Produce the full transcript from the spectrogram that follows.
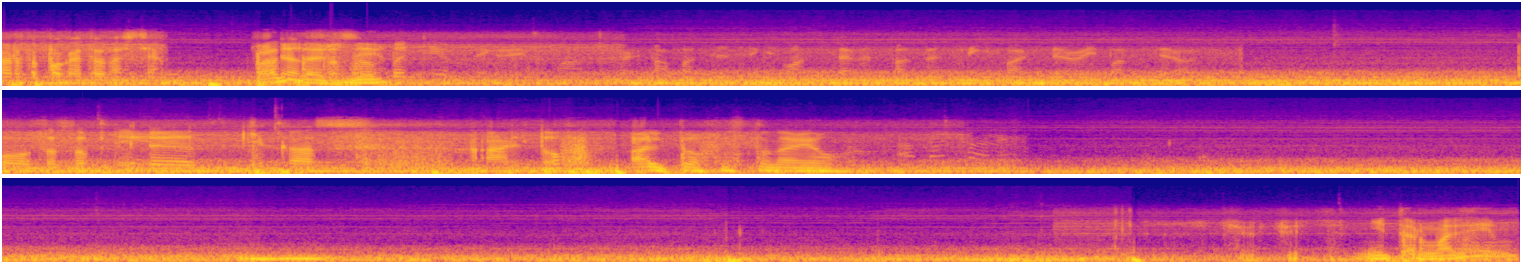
Карта по готовности. Подожди. Полос освободили. Тикас Альтов. Альтов установил. Чуть-чуть. Не тормозим.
